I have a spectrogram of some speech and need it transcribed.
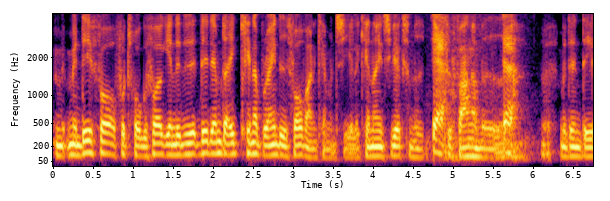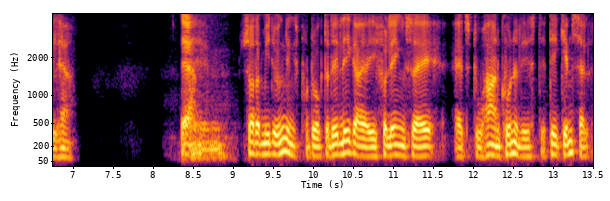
Men det er for at få trukket folk ind. Det, det er dem, der ikke kender brandet i forvejen, kan man sige, eller kender ens virksomhed, ja. du fanger med, ja. med den del her. Ja. Øhm, så er der mit yndlingsprodukt, og det ligger i forlængelse af, at du har en kundeliste. Det er gensalg.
